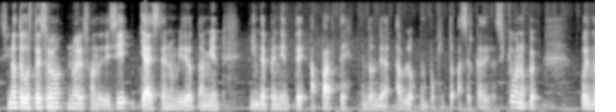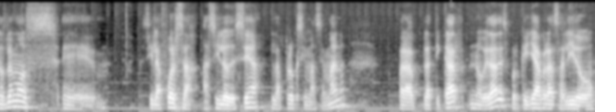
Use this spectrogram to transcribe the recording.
Si no te gusta eso, no eres fan de DC, ya está en un video también independiente aparte en donde hablo un poquito acerca de ello. Así que bueno, pues nos vemos, eh, si la fuerza así lo desea, la próxima semana para platicar novedades porque ya habrá salido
